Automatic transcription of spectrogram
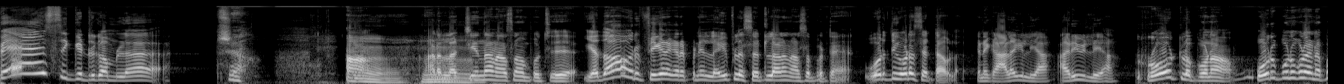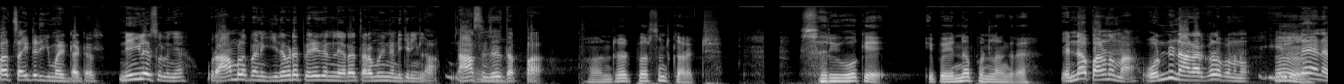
பேசிக்கிட்டு இருக்கோம்ல. ச்சே. ஆ அட லட்சியம் தான் நாசமாக போச்சு. ஏதோ ஒரு ஃபிகரை கரெக்ட் பண்ணி லைஃப்பில் செட்டில் ஆகணும்னு ஆசைப்பட்டேன். ஒருத்தி கூட செட் ஆகல. எனக்கு அழகு இல்லையா? அறிவு இல்லையா? ரோட்டில் போனால் ஒரு பொண்ணு கூட என்னை பார்த்து சைட் அடிக்க மாட்டேன் டாக்டர் நீங்களே சொல்லுங்கள் ஒரு ஆம்பளை பையனுக்கு இதை விட பெரிய தண்ணில் யாராவது தர முடியும்னு நினைக்கிறீங்களா? நான் செஞ்சது தப்பா? ஹண்ட்ரட் பர்சன்ட் கரெக்ட் சரி ஓகே இப்போ என்ன பண்ணலாங்கிற? என்ன பண்ணணுமா ஒன்று நான் தற்கொலை பண்ணணும். இல்லை என்னை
